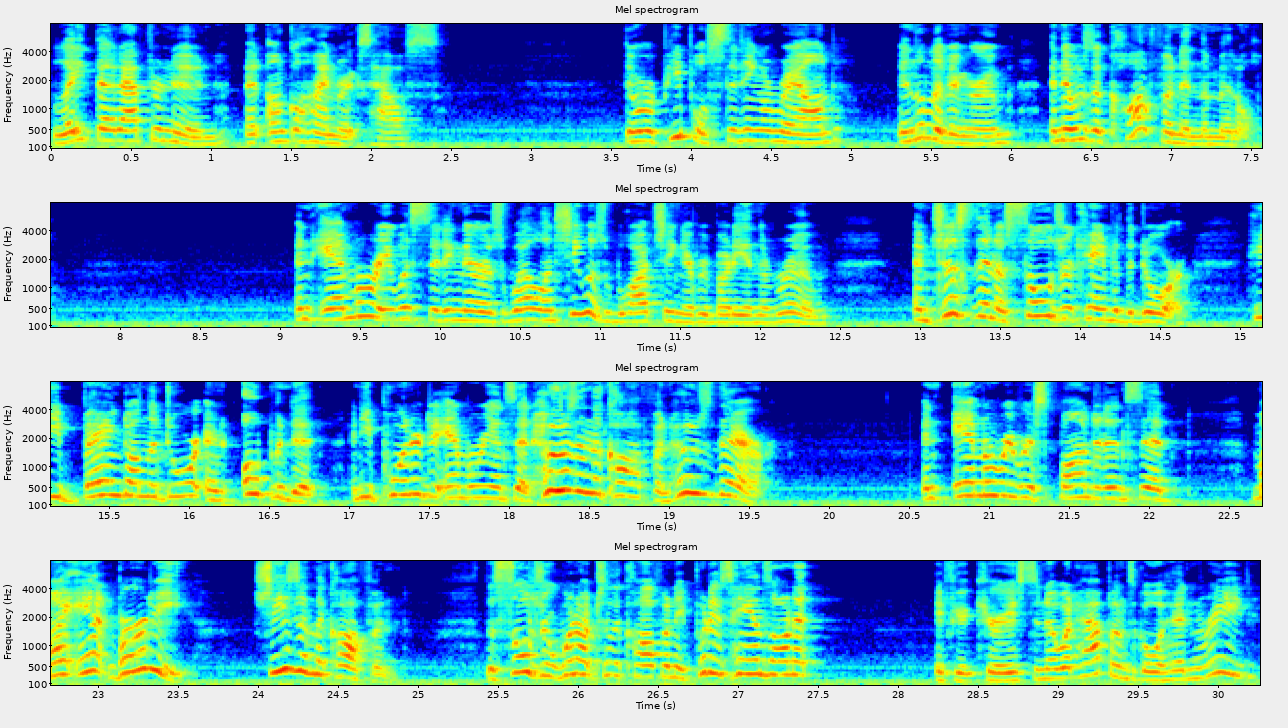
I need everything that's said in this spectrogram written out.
Late that afternoon at Uncle Henrik's house, there were people sitting around in the living room, and there was a coffin in the middle. And Annemarie was sitting there as well, and she was watching everybody in the room. And just then a soldier came to the door. He banged on the door and opened it, and he pointed to Annemarie and said, Who's in the coffin? Who's there? And Annemarie responded and said, My Aunt Birte. She's in the coffin. The soldier went up to the coffin, he put his hands on it. If you're curious to know what happens, go ahead and read.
